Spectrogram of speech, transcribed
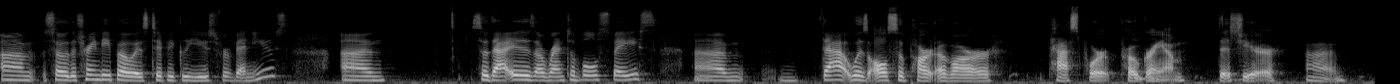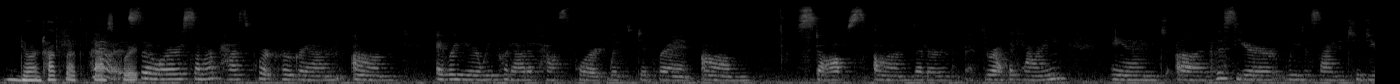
Um, so the train depot is typically used for venues. Um, so that is a rentable space. Um, that was also part of our passport program this year. Um, do you want to talk about the passport? Yeah, so our summer passport program, um, every year we put out a passport with different um, stops um, that are throughout the county. And uh, this year we decided to do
